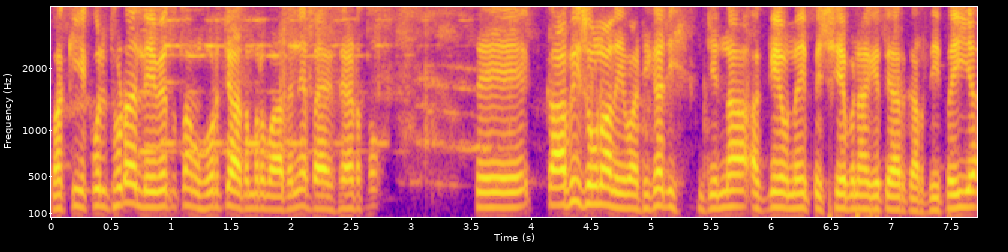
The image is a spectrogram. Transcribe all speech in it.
ਬਾਕੀ ਇੱਕ ਵਾਰੀ ਥੋੜਾ ਲੇਵੇ ਤੋਂ ਤੁਹਾਨੂੰ ਹੋਰ ਝਾਤ ਮਰਵਾ ਦਿੰਦੇ ਆ ਬੈਕ ਸਾਈਡ ਤੋਂ। ਤੇ ਕਾਫੀ ਸੋਹਣਾ ਲੇਵਾ ਠੀਕ ਆ ਜੀ? ਜਿੰਨਾ ਅੱਗੇ ਉਹਨਾਂ ਹੀ ਪਿੱਛੇ ਬਣਾ ਕੇ ਤਿਆਰ ਕਰਦੀ ਪਈ ਆ।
